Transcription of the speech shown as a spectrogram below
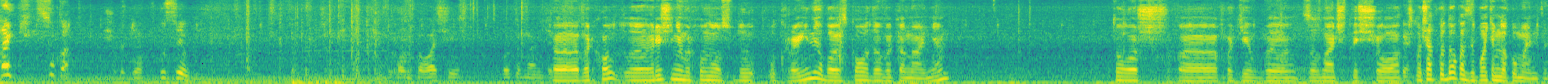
Ай, сука! Що таке? Вкусив. Будь ваші документи. Е, Верхов... е, Рішення Верховного суду України обов'язково до виконання. Тож е, хотів би зазначити, що спочатку докази, потім документи.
